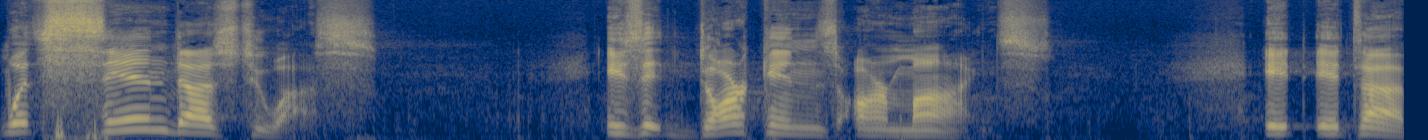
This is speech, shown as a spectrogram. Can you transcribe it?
What sin does to us is it darkens our minds. It, it, uh,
